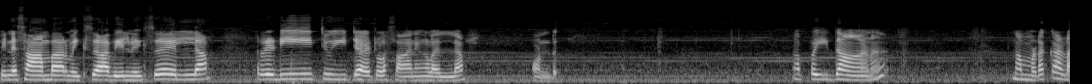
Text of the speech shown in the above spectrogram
പിന്നെ സാമ്പാർ മിക്സ് അവിയൽ മിക്സ് എല്ലാം റെഡി ടു ഈറ്റ് ആയിട്ടുള്ള സാധനങ്ങളെല്ലാം ഉണ്ട്. അപ്പോൾ ഇതാണ് നമ്മുടെ കട.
